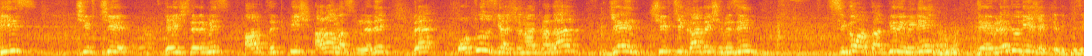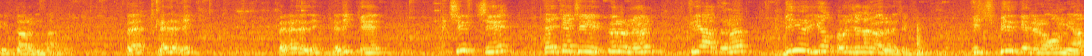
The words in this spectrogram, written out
Biz çiftçi gençlerimiz artık iş aramasın dedik ve 30 yaşına kadar genç çiftçi kardeşimizin sigorta primini devlet ödeyecek dedik bizim iktidarımızda. Ve ne dedik? Ve ne dedik? Dedik ki çiftçi ekeceği ürünün fiyatını bir yıl önceden öğrenecek. Hiçbir geliri olmayan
